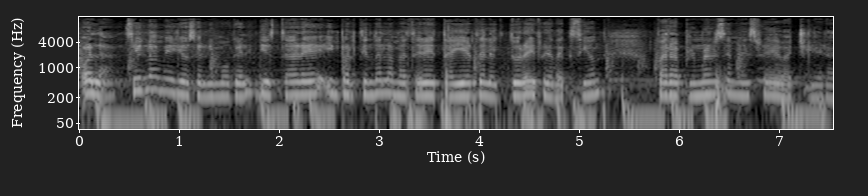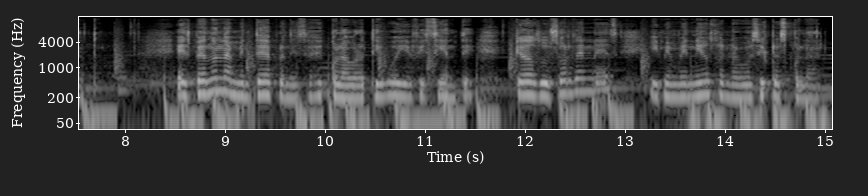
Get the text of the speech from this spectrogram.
Hola, soy la amiga Jocelyn Moguel y estaré impartiendo la materia de taller de lectura y redacción para el primer semestre de bachillerato. Esperando un ambiente de aprendizaje colaborativo y eficiente. Quedo a sus órdenes y bienvenidos al nuevo ciclo escolar.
